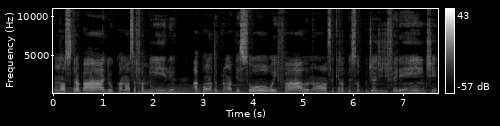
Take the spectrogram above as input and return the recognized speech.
no nosso trabalho, com a nossa família, aponta para uma pessoa e fala: nossa, aquela pessoa podia agir diferente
